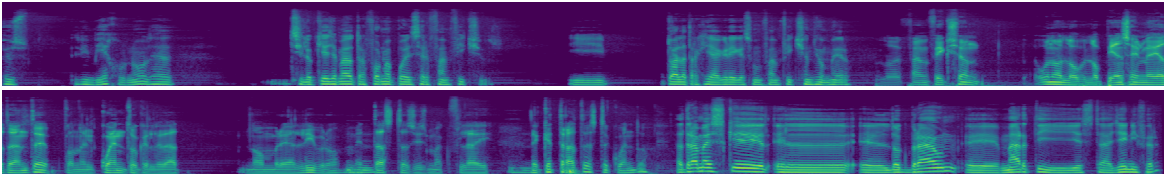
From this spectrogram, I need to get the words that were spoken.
pues es bien viejo, ¿no? O sea, si lo quieres llamar de otra forma, puede ser fanfictions. Y toda la tragedia griega es un fanfiction de Homero. Lo de fanfiction uno lo, piensa inmediatamente con el cuento que le da nombre al libro, Metástasis McFly. ¿De qué trata este cuento? La trama es que el, Doc Brown, eh, Marty y esta Jennifer,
